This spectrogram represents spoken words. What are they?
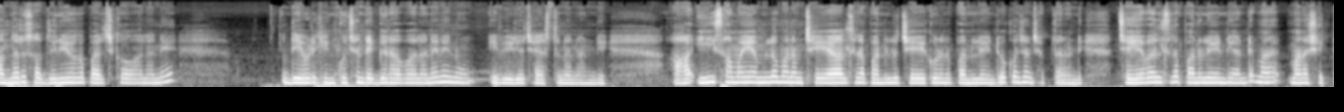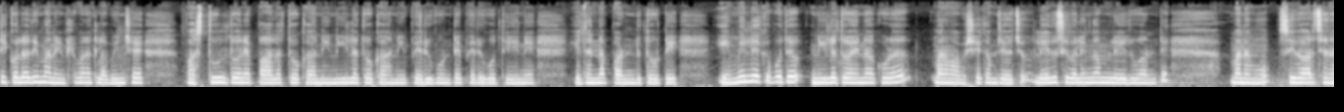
అందరూ సద్వినియోగపరచుకోవాలని దేవుడికి ఇంకొంచెం దగ్గర అవ్వాలని నేను ఈ వీడియో చేస్తున్నానండి. ఈ సమయంలో మనం చేయాల్సిన పనులు చేయకూడని పనులు ఏంటో కొంచెం చెప్తానండి. చేయవలసిన పనులు ఏంటి అంటే మన మన శక్తి కొలది మన ఇంట్లో మనకు లభించే వస్తువులతోనే పాలతో కానీ నీళ్ళతో కానీ పెరుగు ఉంటే పెరుగు తేనె ఏదన్నా పండుతోటి ఏమీ లేకపోతే నీళ్ళతో అయినా కూడా మనం అభిషేకం చేయొచ్చు. లేదు శివలింగం లేదు అంటే మనము శివార్చన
